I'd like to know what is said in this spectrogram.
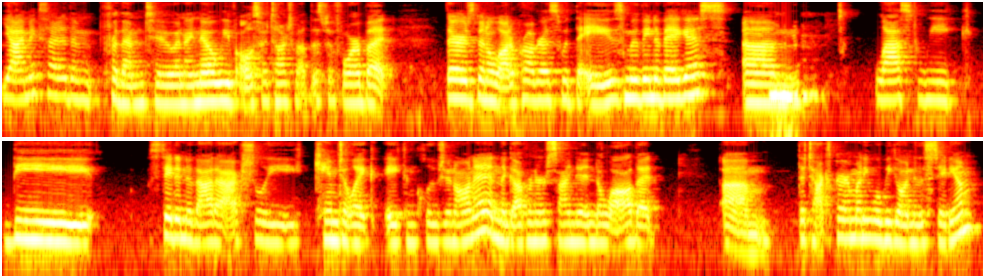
Yeah, I'm excited them, for them too. And I know we've also talked about this before, but there's been a lot of progress with the A's moving to Vegas. Um, mm-hmm. Last week, the state of Nevada actually came to like a conclusion on it, and the governor signed it into law that um, the taxpayer money will be going to the stadium.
